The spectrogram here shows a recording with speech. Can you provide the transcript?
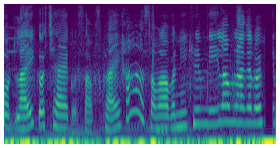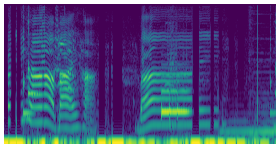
กดไลค์ กดแชร์ กด subscribe ค่ะสำหรับวันนี้คลิปนี้ร่ำลากันไว้เพียงเท่านี้ค่ะ bye ค่ะ bye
